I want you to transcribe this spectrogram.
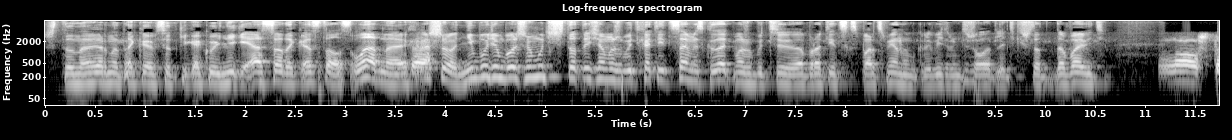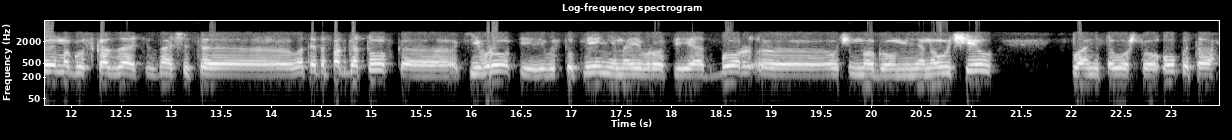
Что, наверное, такая все-таки какой некий осадок остался. Ладно, да. хорошо. Не будем больше мучить. Что-то еще, может быть, хотите сами сказать, может быть, э, обратиться к спортсменам, к любителям тяжелой атлетики, что-то добавить? Ну, что я могу сказать? Значит, э, вот эта подготовка к Европе и выступление на Европе и отбор э, очень много у меня научил в плане того, что опыта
